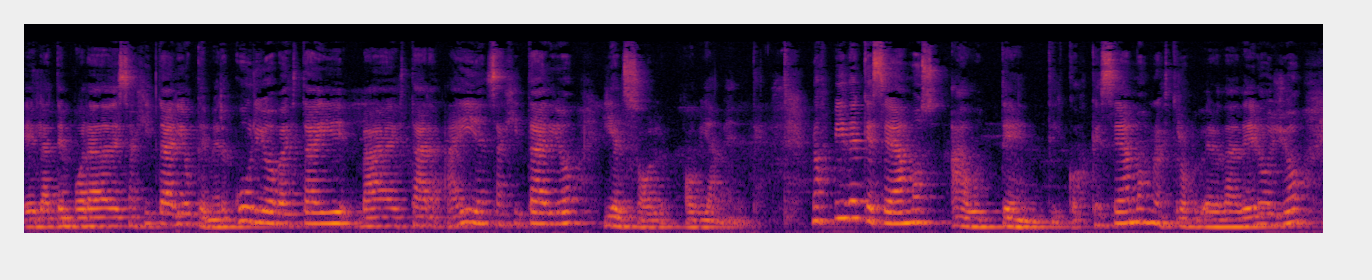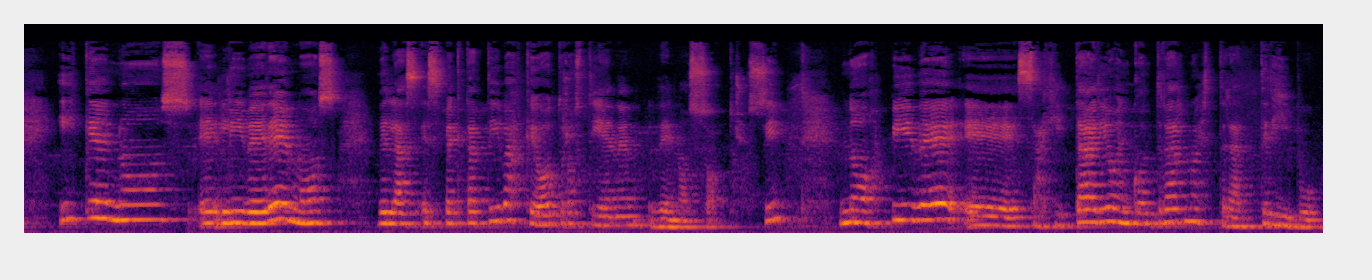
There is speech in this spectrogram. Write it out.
eh, la temporada de Sagitario, que Mercurio va a, estar ahí, va a estar ahí en Sagitario y el Sol, obviamente nos pide que seamos auténticos, que seamos nuestro verdadero yo y que nos eh, liberemos de las expectativas que otros tienen de nosotros. ¿sí? Nos pide eh, Sagitario encontrar nuestra tribu,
